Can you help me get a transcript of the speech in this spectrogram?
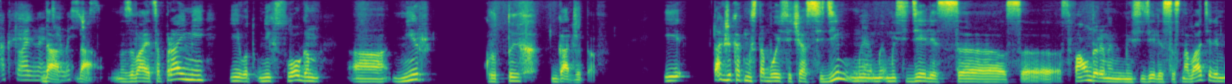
Актуальная Да, тема да. сейчас. Называется Prime. И вот у них слоган а, «Мир крутых гаджетов». И так же, как мы с тобой сейчас сидим, мы, мы, мы сидели с, э, с, с фаундерами, мы сидели с основателем,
